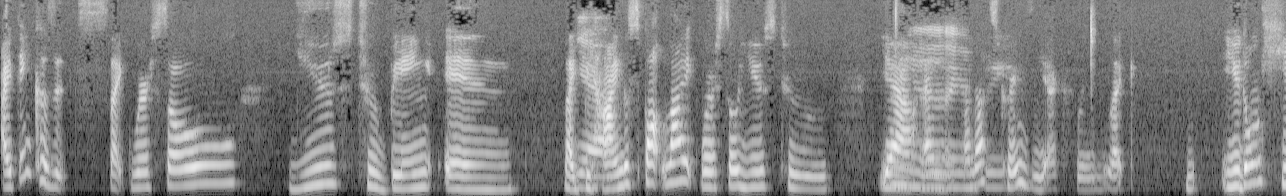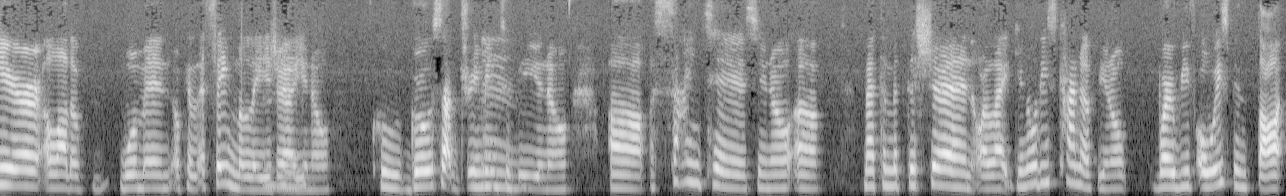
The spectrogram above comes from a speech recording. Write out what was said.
I think because it's like we're so used to being in, like Yeah. behind the spotlight. We're so used to, yeah, Yeah, and and that's crazy actually. Like you don't hear a lot of women. Okay, let's say in Malaysia, mm-hmm. you know, who grows up dreaming to mm. be, you know, uh, a scientist, you know, a mathematician, or like you know these kind of you know where we've always been taught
